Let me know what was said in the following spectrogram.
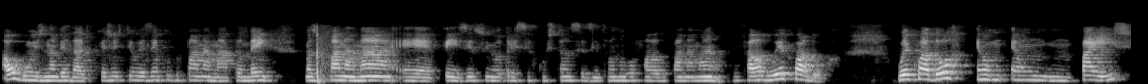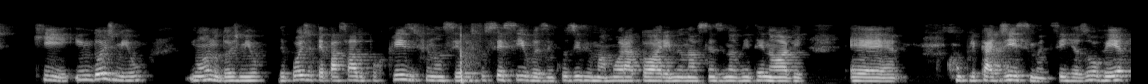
alguns, na verdade, porque a gente tem o exemplo do Panamá também, mas o Panamá é, fez isso em outras circunstâncias, então não vou falar do Panamá, não. Vou falar do Equador. O Equador é um, é um país que, em 2000, no ano 2000, depois de ter passado por crises financeiras sucessivas, inclusive uma moratória em 1999, é, complicadíssima de se resolver,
